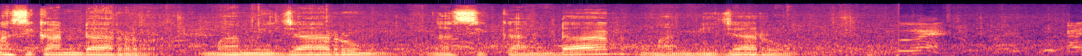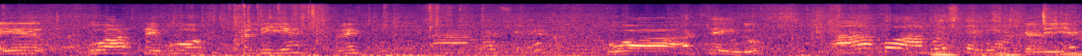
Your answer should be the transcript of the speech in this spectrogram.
nasi kandar, mami jarum, nasi kandar, mami jarum. kan? Kaya kuah saya buah sekali ya, boleh? Kuah asing tu Ah, apa apa sekali. sekali ya.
